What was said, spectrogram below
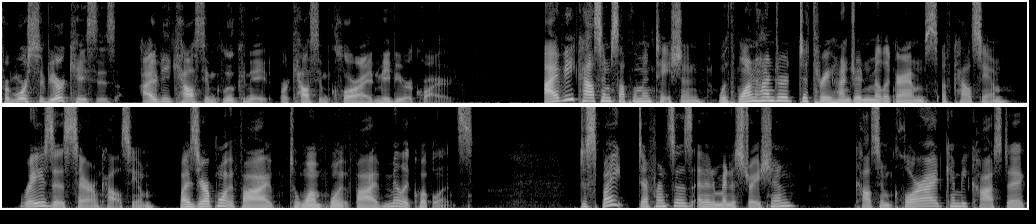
For more severe cases, IV calcium gluconate or calcium chloride may be required. IV calcium supplementation with 100 to 300 milligrams of calcium raises serum calcium by 0.5 to 1.5 milliequivalents. Despite differences in administration, calcium chloride can be caustic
